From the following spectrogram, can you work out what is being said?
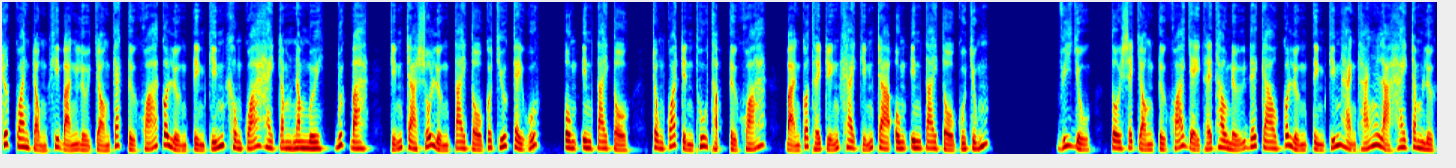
Rất quan trọng khi bạn lựa chọn các từ khóa có lượng tìm kiếm không quá 250. Bước 3, kiểm tra số lượng title có chứa keyword, on in title. Trong quá trình thu thập từ khóa, bạn có thể triển khai kiểm tra on in title của chúng. Ví dụ, tôi sẽ chọn từ khóa dạy thể thao nữ đế cao có lượng tìm kiếm hàng tháng là 200 lượt.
